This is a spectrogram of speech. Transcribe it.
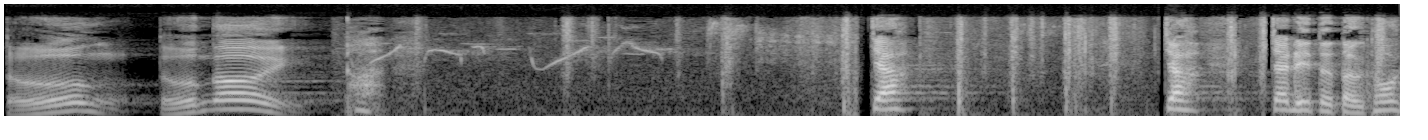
Tượng, tượng ơi! Cha! Cha! Cha đi từ từ thôi.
